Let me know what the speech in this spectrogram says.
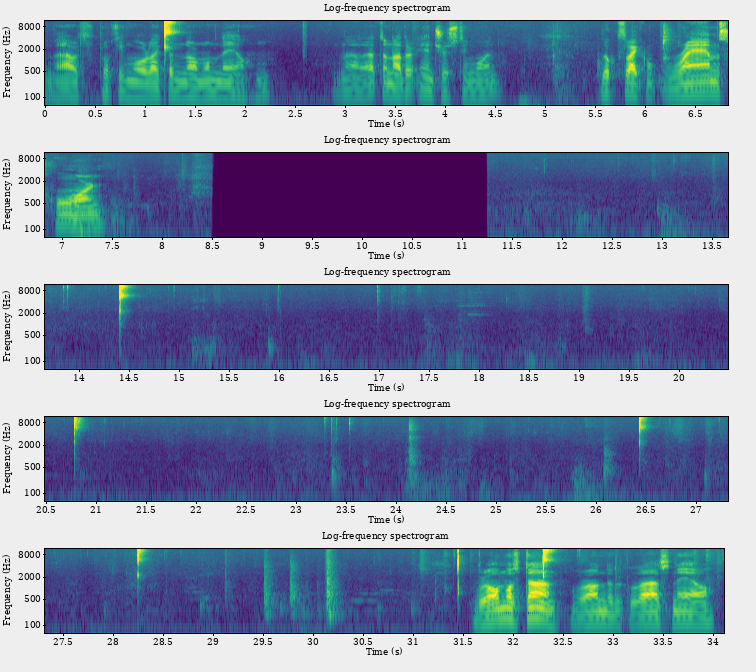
Now it's looking more like a normal nail. Hmm? Now that's another interesting one. Looks like ram's horn. We're almost done. We're on the last nail.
